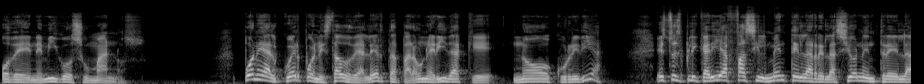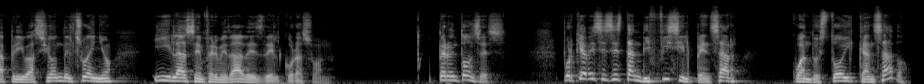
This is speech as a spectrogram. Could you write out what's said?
o de enemigos humanos. Pone al cuerpo en estado de alerta para una herida que no ocurriría. Esto explicaría fácilmente la relación entre la privación del sueño y las enfermedades del corazón. Pero entonces, ¿por qué a veces es tan difícil pensar cuando estoy cansado?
